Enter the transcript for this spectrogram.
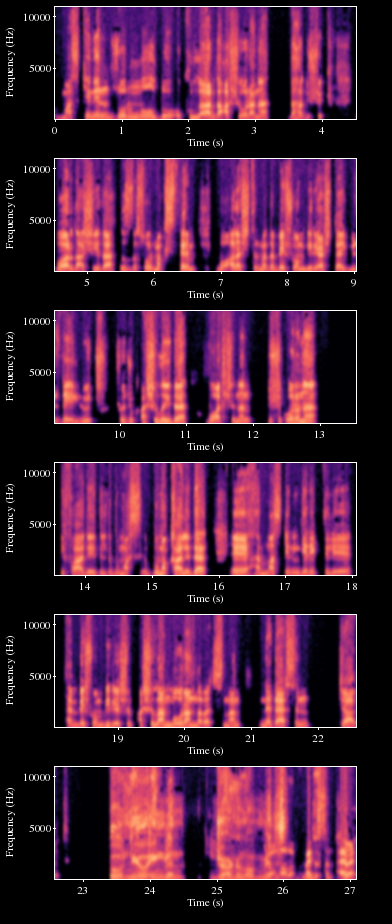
maskenin zorunlu olduğu okullarda aşı oranı daha düşük. Bu arada aşıyı da hızla sormak isterim. Bu araştırmada 5-11 yaşta %53 çocuk aşılıydı. Bu aşının düşük oranı ifade edildi bu mas- bu makalede. E, hem maskenin gerekliliği hem 5-11 yaşın aşılanma oranları açısından ne dersin Cavit? Bu New England Journal of Medicine. Journal of Medicine. Evet,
